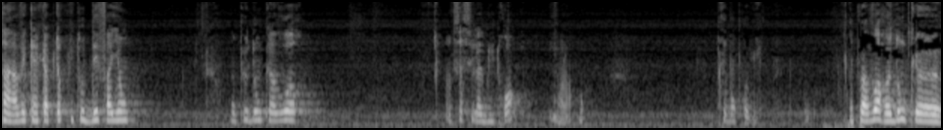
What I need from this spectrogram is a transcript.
avec un capteur plutôt défaillant, on peut donc avoir, donc ça c'est la glu 3, voilà, très bon produit. On peut avoir euh, donc, euh,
